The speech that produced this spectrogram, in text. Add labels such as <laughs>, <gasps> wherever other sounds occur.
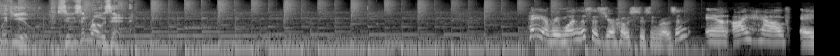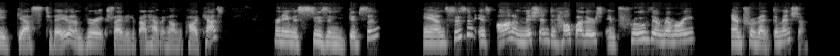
with you. Susan Rosen. Hey everyone, this is your host Susan Rosen, and I have a guest today that I'm very excited about having on the podcast. Her name is Susan Gibson, and Susan is on a mission to help others improve their memory and prevent dementia.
